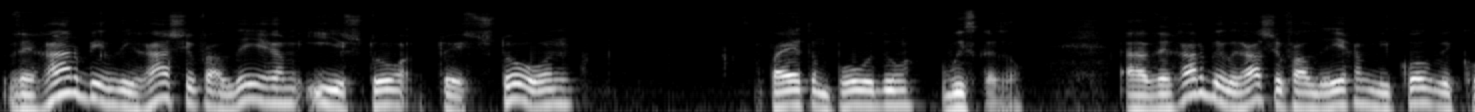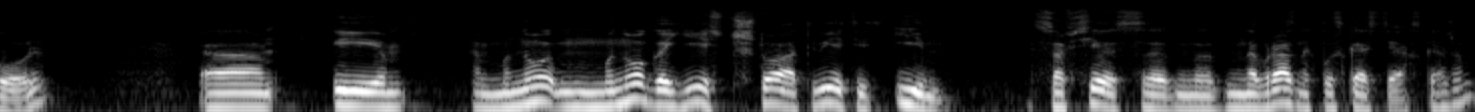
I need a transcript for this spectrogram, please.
Вегарби лигаши фалдейрам, и что, то есть, что он по этому поводу высказал. А Вегарбил Раши Фалдейхам Микол Виколь. А, и много есть что ответить им со все, с, в разных плоскостях, скажем.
